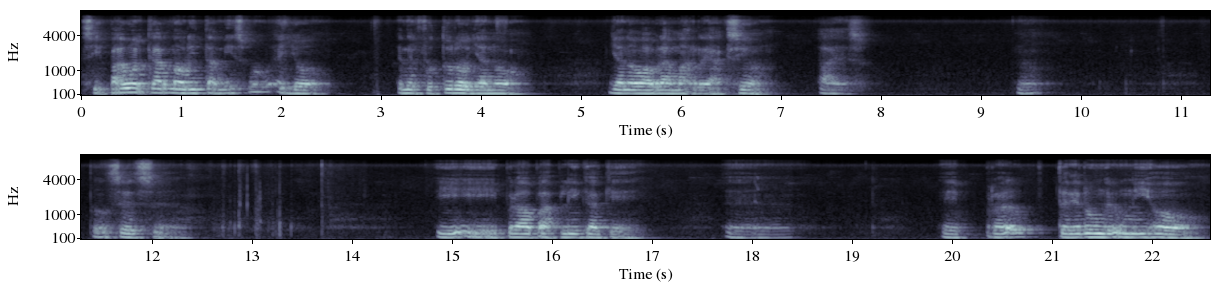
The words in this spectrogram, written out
si pago el karma ahorita mismo, ellos en el futuro ya no, ya no habrá más reacción a eso. Entonces, eh, y, y Prabhupada explica que eh, eh, tener un, un, hijo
